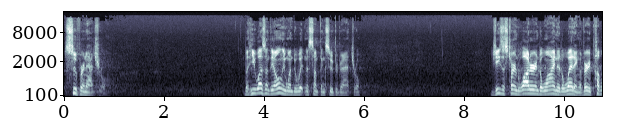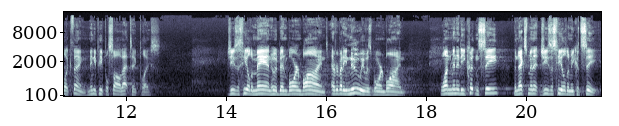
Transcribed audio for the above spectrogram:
supernatural. But he wasn't the only one to witness something supernatural. Jesus turned water into wine at a wedding, a very public thing. Many people saw that take place. Jesus healed a man who had been born blind. Everybody knew he was born blind. One minute he couldn't see, the next minute Jesus healed him, he could see.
